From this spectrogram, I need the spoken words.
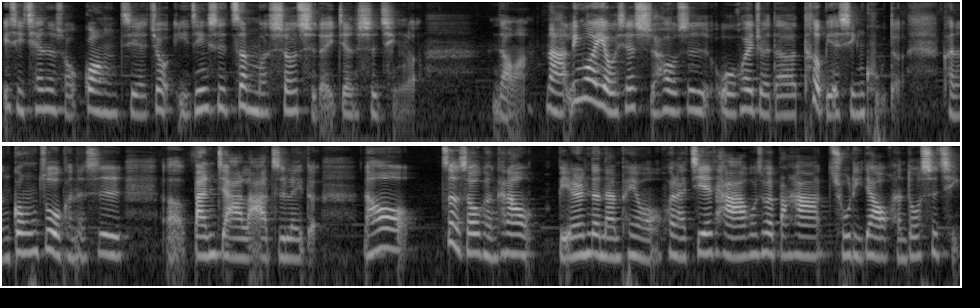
一起牵着手逛街就已经是这么奢侈的一件事情了，你知道吗？那另外有些时候是我会觉得特别辛苦的，可能工作，可能是呃搬家啦之类的，然后这时候可能看到。别人的男朋友会来接她，或是会帮她处理掉很多事情，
